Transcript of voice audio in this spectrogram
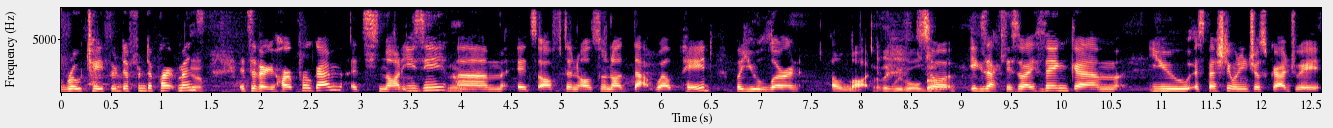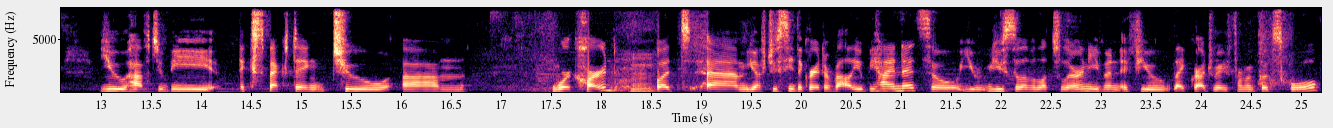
rotate through different departments. Yeah. It's a very hard program. It's not easy. Yeah. Um, it's often also not that well paid, but you learn a lot. I think we've all so, done it. Exactly. So I think um, you, especially when you just graduate, you have to be expecting to um, work hard, but um, you have to see the greater value behind it. So you, you still have a lot to learn, even if you like graduate from a good school.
